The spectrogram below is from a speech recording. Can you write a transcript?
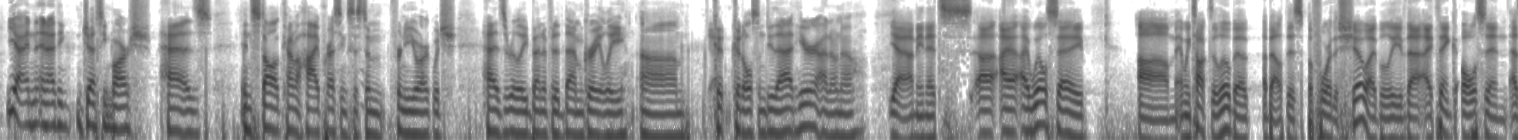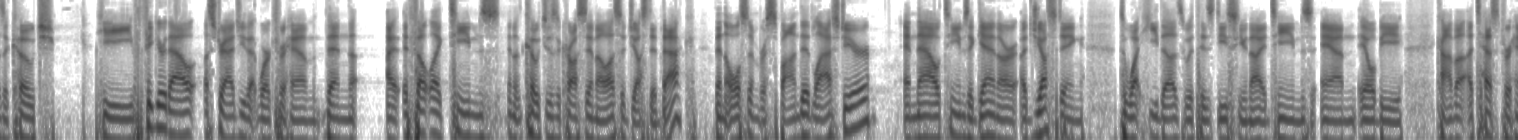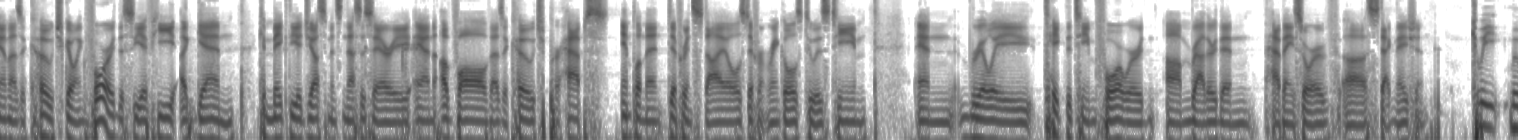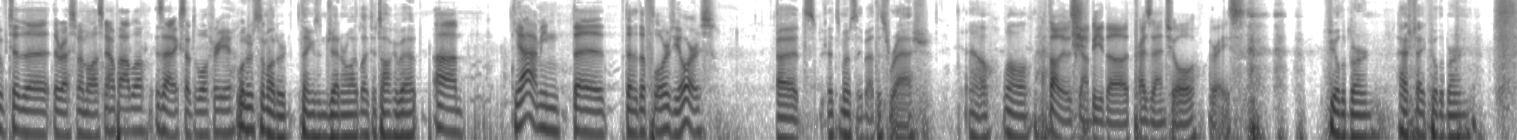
Yeah, and, and I think Jesse Marsch has installed kind of a high pressing system for New York, which has really benefited them greatly. Um, Yeah. Could could Olsen do that here? I don't know. Yeah, I mean it's. Uh, I I will say, um, and we talked a little bit about this before the show. I believe that I think Olsen as a coach, he figured out a strategy that worked for him. Then I, it felt like teams and coaches across MLS adjusted back. Then Olsen responded last year, and now teams again are adjusting to what he does with his DC United teams, and it'll be kind of a, a test for him as a coach going forward to see if he again can make the adjustments necessary and evolve as a coach, perhaps implement different styles, different wrinkles to his team, and really take the team forward um, rather than have any sort of uh, stagnation. Can we move to the, the rest of MLS now, Pablo? Is that acceptable for you? What are some other things in general I'd like to talk about? Um, yeah, I mean the the the floor is yours. Uh, it's it's mostly about this rash. Oh well, I thought it was going to be the presidential race. Feel the burn. Hashtag feel the burn.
